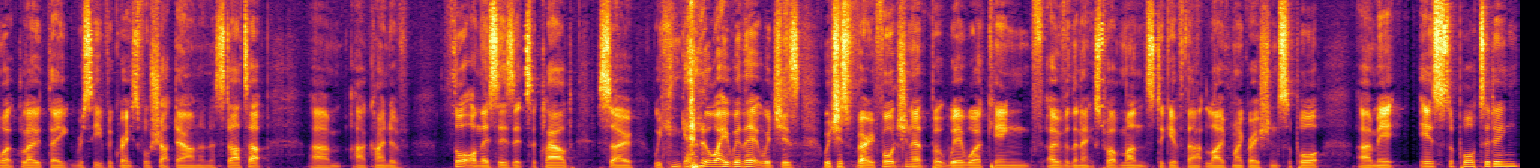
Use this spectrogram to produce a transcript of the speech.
workload, they receive a graceful shutdown and a startup. Um, our kind of thought on this is it's a cloud, so we can get away with it, which is which is very fortunate. But we're working over the next 12 months to give that live migration support. Um, it is supported in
